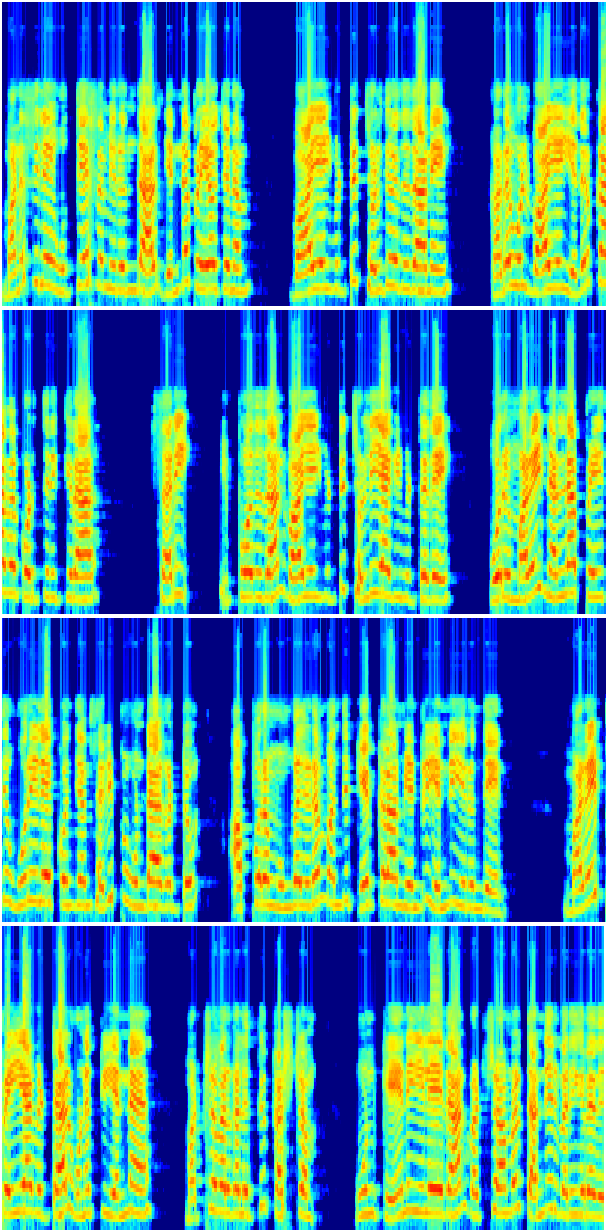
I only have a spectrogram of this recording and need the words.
மனசிலே உத்தேசம் இருந்தால் என்ன பிரயோஜனம்? வாயை விட்டு சொல்கிறது தானே கடவுள் வாயை எதற்காக கொடுத்திருக்கிறார்? சரி இப்போதுதான் வாயை விட்டு சொல்லியாகிவிட்டதே. ஒரு மழை நல்லா பெய்து ஊரிலே கொஞ்சம் செழிப்பு உண்டாகட்டும். அப்புறம் உங்களிடம் வந்து கேட்கலாம் என்று எண்ணி இருந்தேன் மழை பெய்யாவிட்டால் உனக்கு என்ன? மற்றவர்களுக்கு கஷ்டம். உன் கேணியிலேதான் வற்றாமல் தண்ணீர் வருகிறது.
